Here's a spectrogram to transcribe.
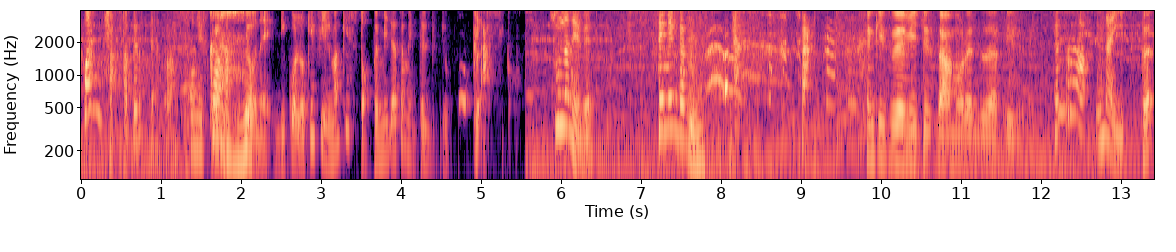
Panciata per terra Con esclamazione di quello che filma Che stoppa immediatamente il video. Un classico. Sulla neve. Tema inverno Anche i suoi amici stavano morendo da ridere Sembra una hip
